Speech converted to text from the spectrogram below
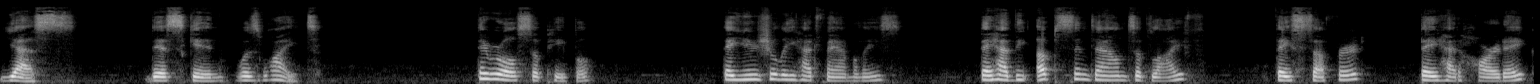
Yes, their skin was white. They were also people. They usually had families. They had the ups and downs of life. They suffered. They had heartache.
